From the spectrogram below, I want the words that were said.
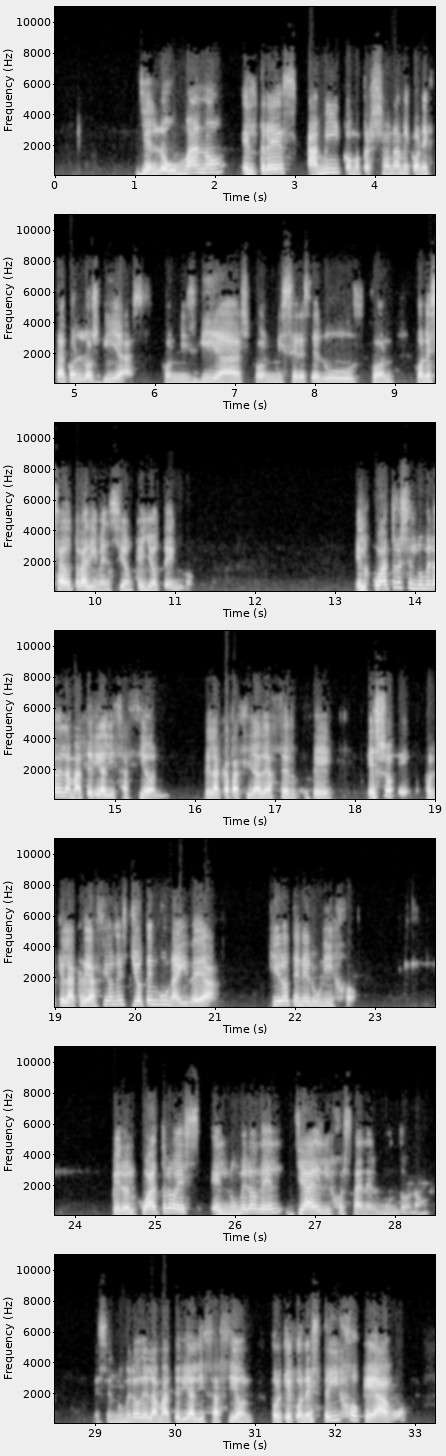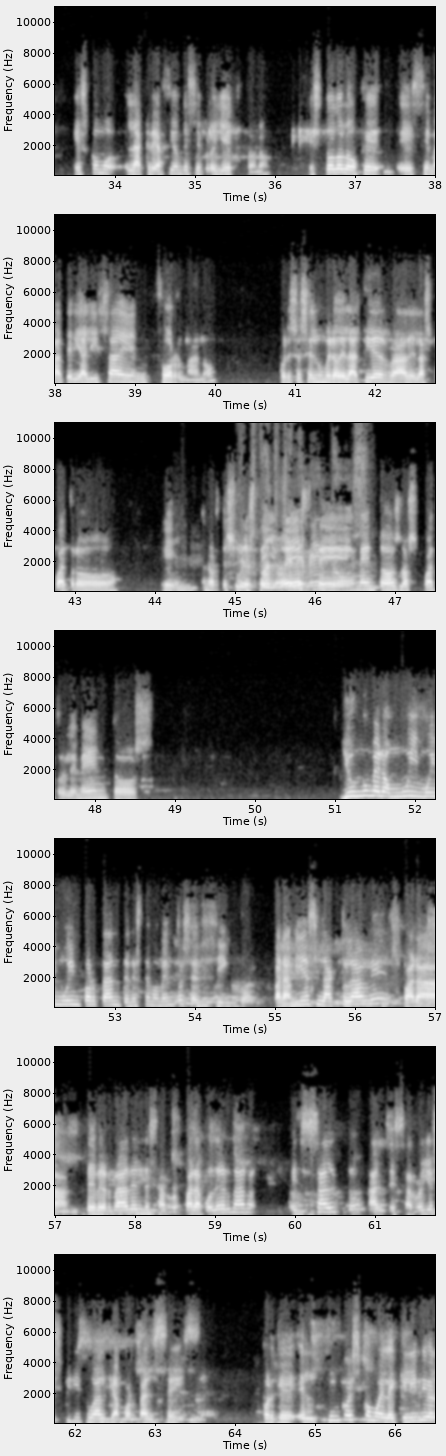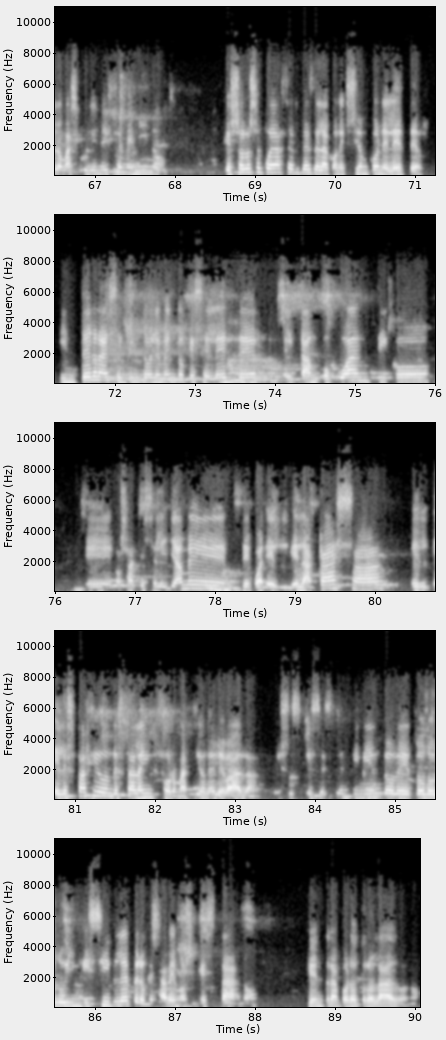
Y en lo humano el 3 a mí como persona me conecta con los guías, con mis guías, con mis seres de luz, con, esa otra dimensión que yo tengo. El 4 es el número de la materialización, de la capacidad de hacer de eso, eh, porque la creación es yo tengo una idea, quiero tener un hijo, pero el 4 es el número del ya el hijo está en el mundo, ¿no? Es el número de la materialización, porque con este hijo, ¿qué hago? Es como la creación de ese proyecto, ¿no? Es todo lo que eh, se materializa en forma, ¿no? Por eso es el número de la Tierra, de las cuatro en norte, sur, este y oeste, elementos. los cuatro elementos. Y un número muy, muy, muy importante en este momento es el 5. Para mí es la clave para, de verdad, el desarrollo, para poder dar el salto al desarrollo espiritual que aporta el 6. Porque el 5 es como el equilibrio de lo masculino y femenino que solo se puede hacer desde la conexión con el éter. Integra ese quinto elemento que es el éter, el campo cuántico, eh, o sea, que se le llame la casa, el, espacio donde está la información elevada. Ese, ese sentimiento de todo lo invisible, pero que sabemos que está, ¿no? Que entra por otro lado, ¿no?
